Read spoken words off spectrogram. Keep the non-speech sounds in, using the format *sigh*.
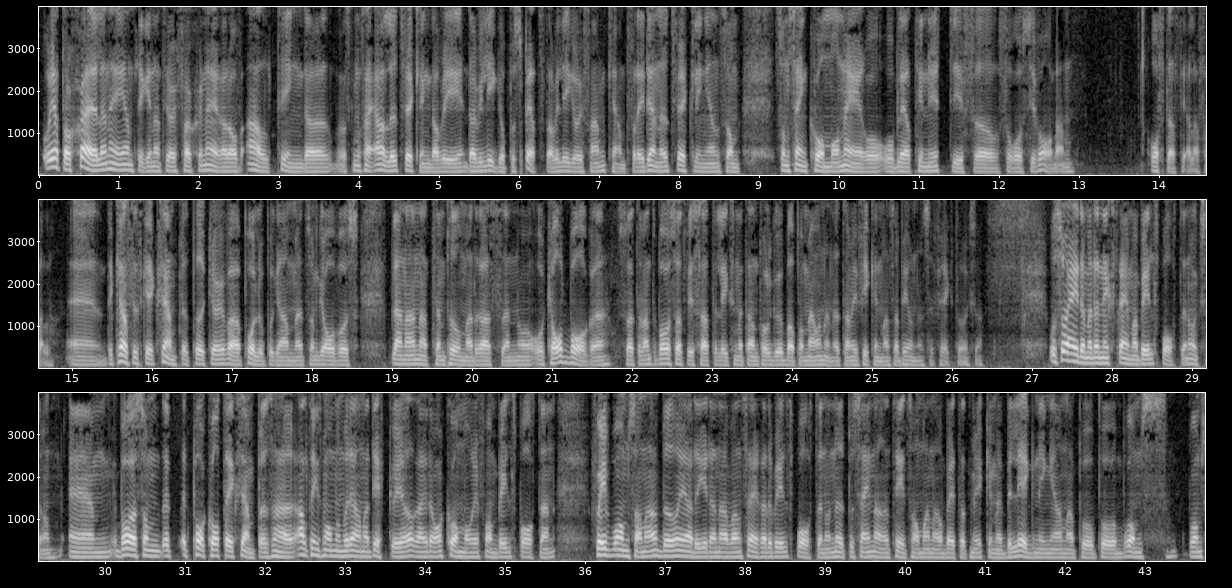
Och ett av skälen är egentligen att jag är fascinerad av allting där, vad ska man säga, all utveckling där vi, där vi ligger på spets, där vi ligger i framkant. För det är den utvecklingen som, som sen kommer ner och, och blir till nyttig för, för oss i vardagen. Oftast i alla fall. Eh, det klassiska exemplet brukar ju vara Apollo-programmet som gav oss bland annat tempurmadrassen och, och kardborre. Så att det var inte bara så att vi satte liksom ett antal gubbar på månen utan vi fick en massa bonuseffekter också. Och så är det med den extrema bilsporten också. Ehm, bara som ett, ett, par korta exempel så här. Allting som har med moderna däck att göra idag kommer ifrån bilsporten. Skivbromsarna började i den avancerade bilsporten och nu på senare tid så har man arbetat mycket med beläggningarna på, på broms,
